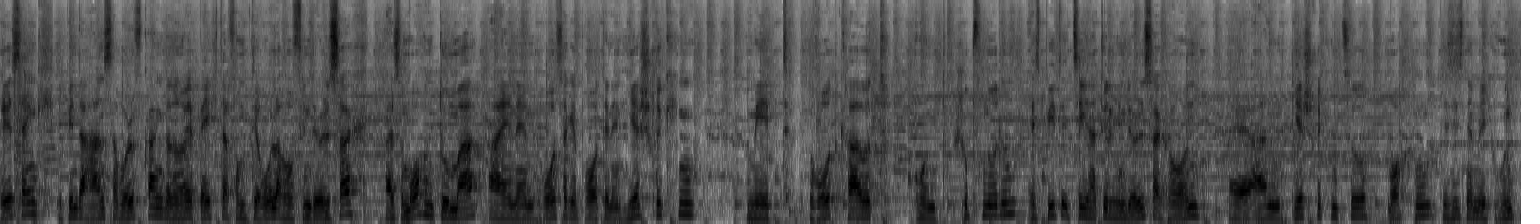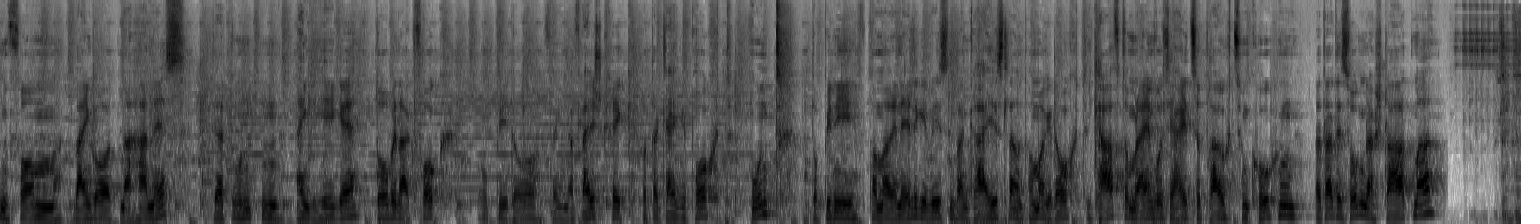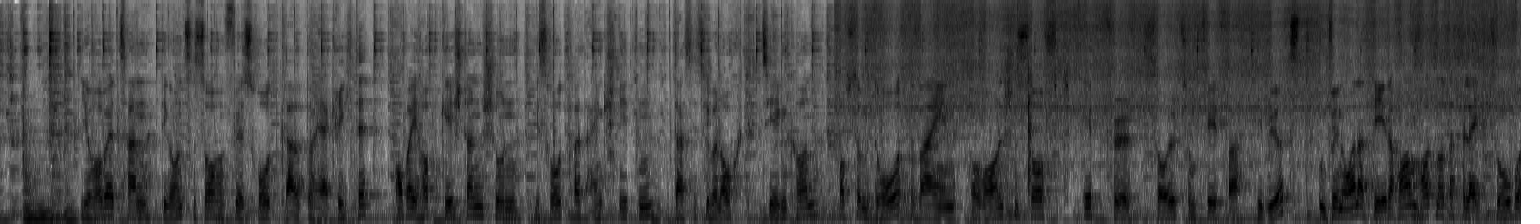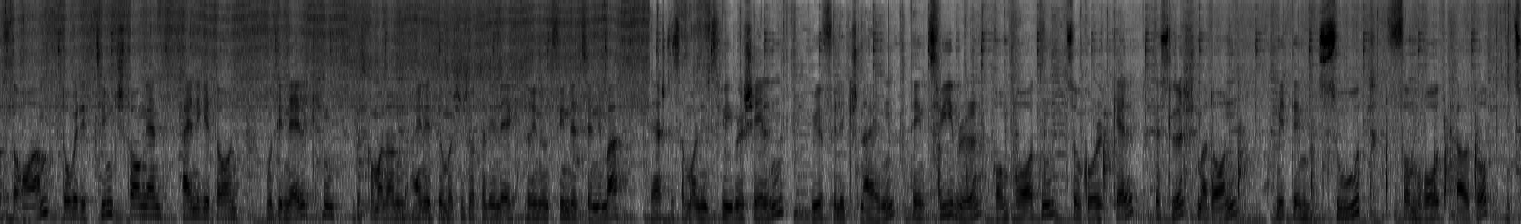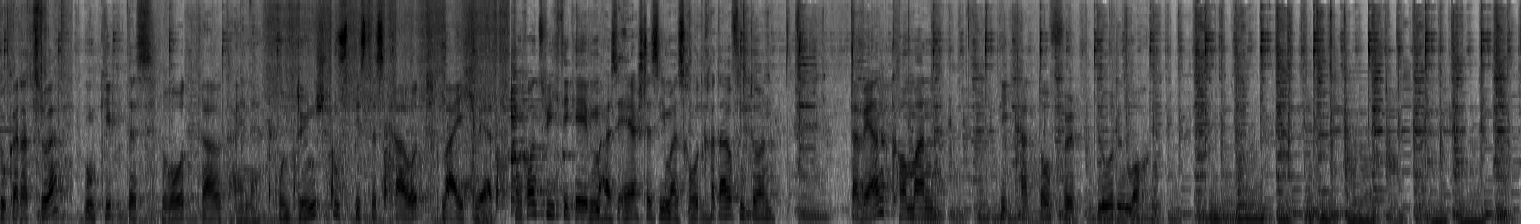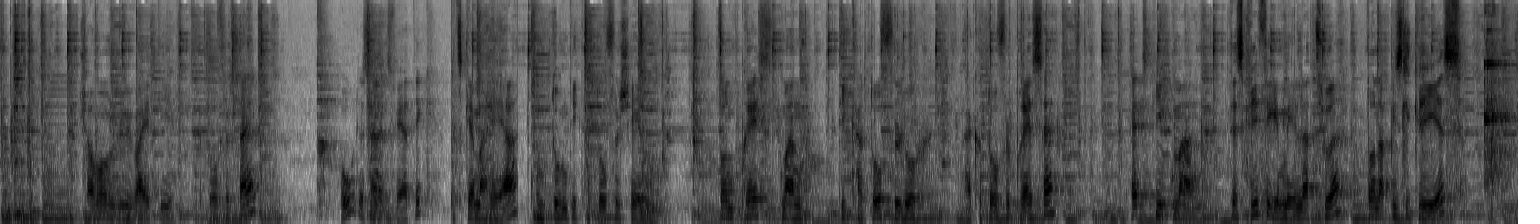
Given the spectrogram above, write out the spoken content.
grüß euch. Ich bin der Hanser Wolfgang, der neue Pächter vom Tiroler Hof in Dölsach. Also machen tun wir einen rosa gebratenen Hirschrücken mit Rotkraut und Schupfnudeln. Es bietet sich natürlich in Dölsach an, äh, einen Hirschrücken zu machen. Das ist nämlich unten vom Weingartner Hannes. Der hat unten ein Gehege. Da habe ich auch gefragt, ob ich da ein Fleisch kriege. Hat er gleich gebracht. Und da bin ich bei Marinelle gewesen, beim Kreisler und habe mir gedacht, ich kaufe da mal ein, was ich heute so brauche zum Kochen. Da würde ich sagen, da starten wir. Ich habe jetzt die ganzen Sachen für das Rotkraut hergerichtet, aber ich habe gestern schon das Rotkraut eingeschnitten, dass ich es über Nacht ziehen kann. Habe es mit Rotwein, Orangensaft, Äpfel, Salz und Pfeffer gewürzt. Und wenn einer Tee daheim hat, hat er vielleicht sowas daheim. Da habe ich die Zimtstangen eingetan und die Nelken. Das kann man dann eine tun, manchmal hat man die Nelken drin und findet sie nicht mehr. Erstes einmal in Zwiebelschälen, würfelig schneiden. Den Zwiebel anbraten, so goldgelb. Das löschen wir dann mit dem Sud vom Rotkraut ab, den Zucker dazu und gibt das Rotkraut rein. Und dünsten es, bis das Kraut weich wird. Und ganz wichtig eben als erstes immer das Rotkraut aufentun. Da während kann man die Kartoffelnudeln machen. Schauen wir mal, wie weit die Kartoffeln sind. Oh, das sind jetzt fertig. Jetzt gehen wir her und tun die Kartoffel schälen. Dann presst man die Kartoffel durch eine Kartoffelpresse Jetzt gibt man das griffige Mehl dazu, dann ein bisschen Grieß.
